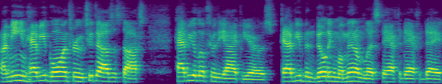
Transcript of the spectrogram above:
I mean, have you gone through 2,000 stocks? Have you looked through the IPOs? Have you been building a momentum list day after day after day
